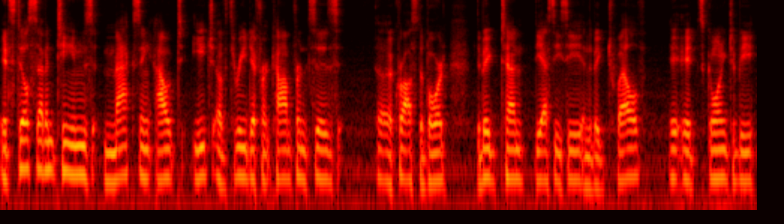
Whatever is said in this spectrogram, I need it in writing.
It's still seven teams maxing out each of three different conferences uh, across the board the Big Ten, the SEC, and the Big 12. It, it's going to be,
